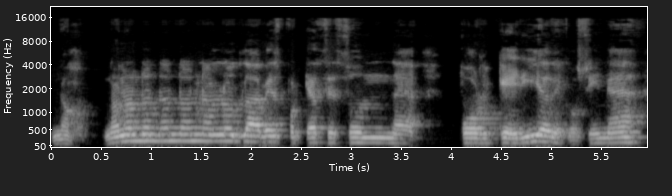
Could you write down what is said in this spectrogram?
no, no, no, no, no, no, no los laves porque haces una porquería de cocina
